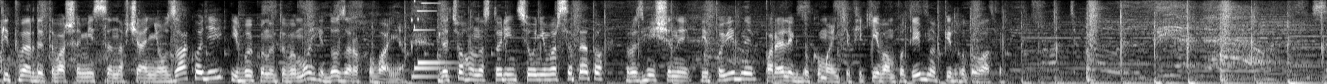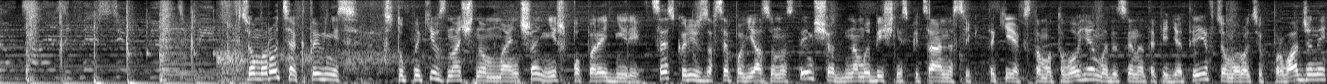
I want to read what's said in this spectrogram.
підтвердити ваше місце навчання у закладі і виконати вимоги до зарахування. Для цього на сторінці університету розміщений відповідний перелік документів, які вам потрібно підготувати. Цьому році активність вступників значно менша ніж попередній рік. Це скоріш за все пов'язано з тим, що на медичні спеціальності, такі як стоматологія, медицина та педіатрія, в цьому році впроваджений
